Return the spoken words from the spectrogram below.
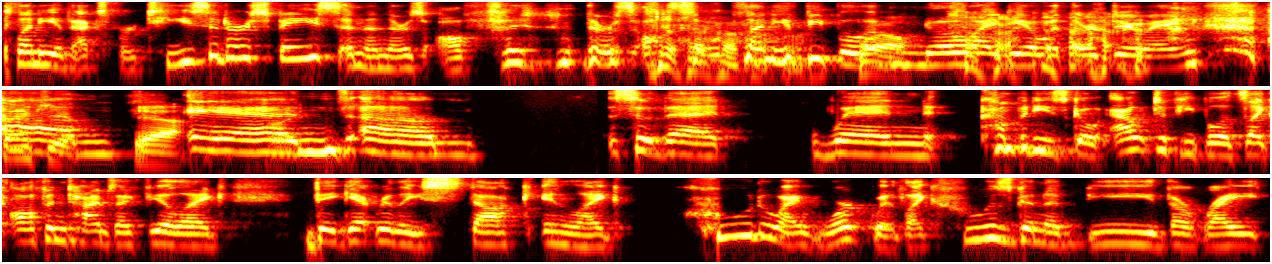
plenty of expertise in our space and then there's often there's also plenty of people who well. have no idea what they're doing Thank um, you. yeah and um, so that when companies go out to people it's like oftentimes i feel like they get really stuck in like who do i work with like who is going to be the right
